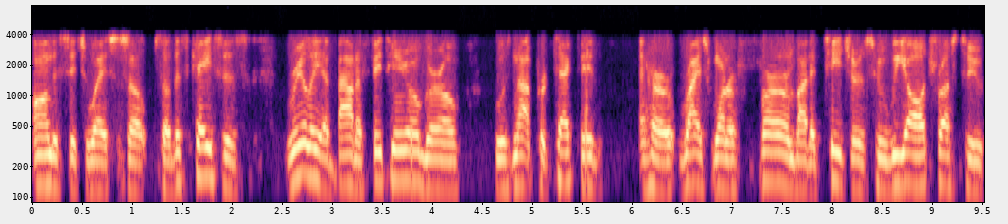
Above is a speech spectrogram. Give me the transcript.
on the situation. So, so this case is really about a 15 year old girl who is not protected and her rights weren't affirmed by the teachers who we all trust to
